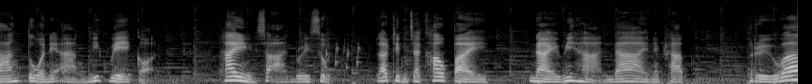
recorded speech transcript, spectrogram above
ล้างตัวในอ่างมิกเวก่อน ให้สะอาดบริสุทธิ์ แล้วถึงจะเข้าไปในวิหารได้นะครับ หรือว่า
